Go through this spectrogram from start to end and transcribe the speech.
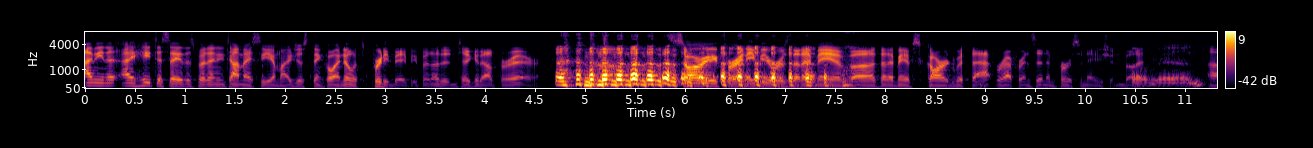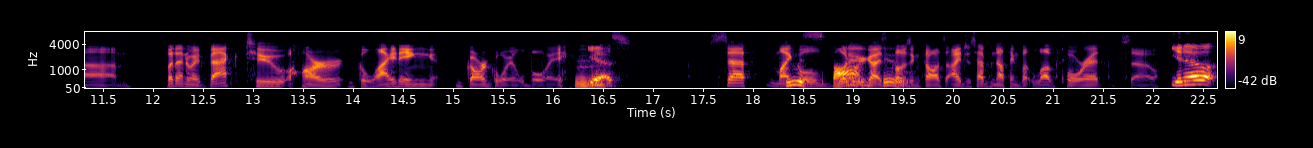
I mean, I, I hate to say this, but anytime I see him, I just think, oh, I know it's pretty baby, but I didn't take it out for air. Um, sorry for any viewers that I may have uh, that I may have scarred with that reference and impersonation, but Oh man. um, but anyway, back to our gliding gargoyle boy. Mhm. Yes. Seth, Michael, what are your guys' too. closing thoughts? I just have nothing but love for it. So You know,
